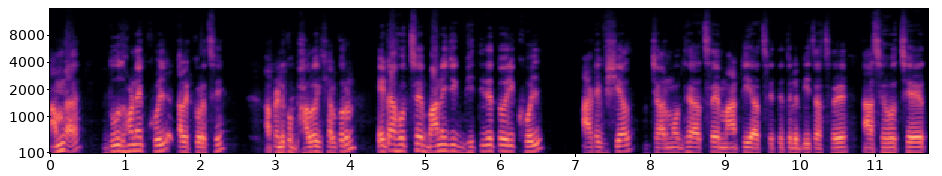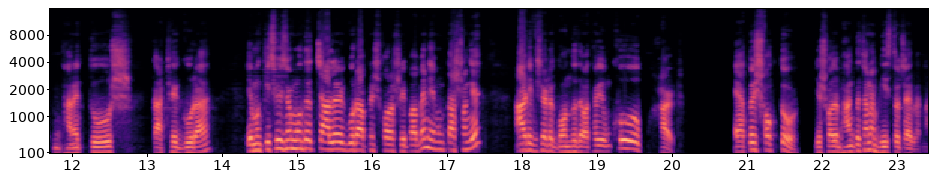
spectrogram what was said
আমরা দু ধরনের খৈল কালেক্ট করেছি। আপনারা খুব ভালো খেয়াল করুন। এটা হচ্ছে বাণিজ্যিক ভিত্তিতে তৈরি খৈল আর্টিফিশিয়াল যার মধ্যে আছে মাটি, আছে তেঁতুলের বীজ, আছে আছে হচ্ছে ধানের তুষ, কাঠের গুঁড়া এবং কিছু কিছুর মধ্যে চালের গুঁড়া আপনি সরাসরি পাবেন এবং তার সঙ্গে আর্টিফিশিয়াল একটা গন্ধ দেওয়া থাকে এবং খুব হার্ড এতই শক্ত যে সহজে ভাঙতে চায় না ভিজতে চাইবে না।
